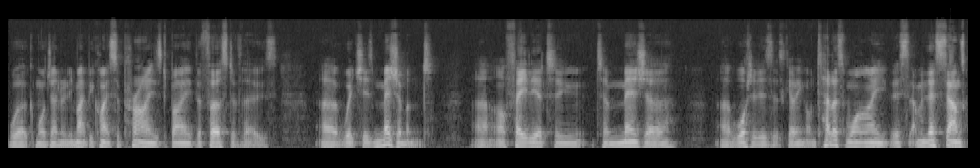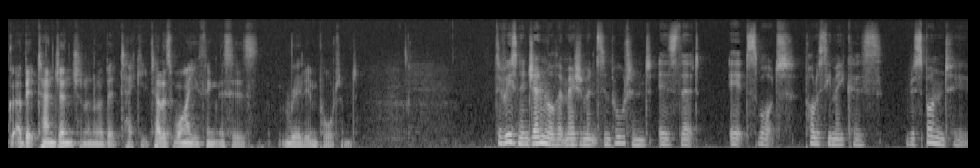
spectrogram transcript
work more generally might be quite surprised by the first of those, uh, which is measurement. Uh, our failure to to measure uh, what it is that's going on. Tell us why this. I mean, this sounds a bit tangential and a bit techie. Tell us why you think this is really important. The reason, in general, that measurement's important is that it's what policymakers respond to,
